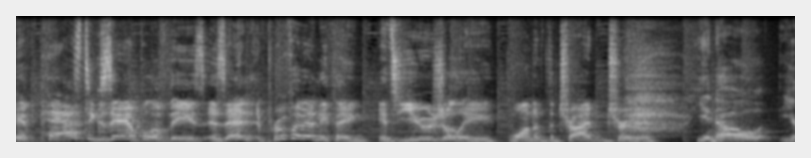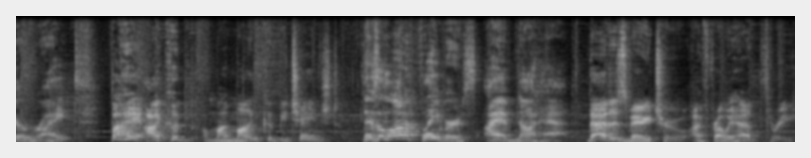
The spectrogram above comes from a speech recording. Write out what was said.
if past example of these is en- proof of anything, it's usually one of the tried and true. you know, you're right. But hey, I could, my mind could be changed. There's a lot of flavors I have not had. That is very true. I've probably had three.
